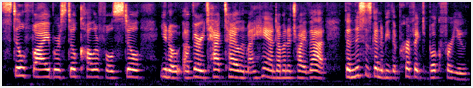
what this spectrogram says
still fiber, still colorful, still you know uh, very tactile in my hand. I'm going to try that." Then this is going to be the perfect book for you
